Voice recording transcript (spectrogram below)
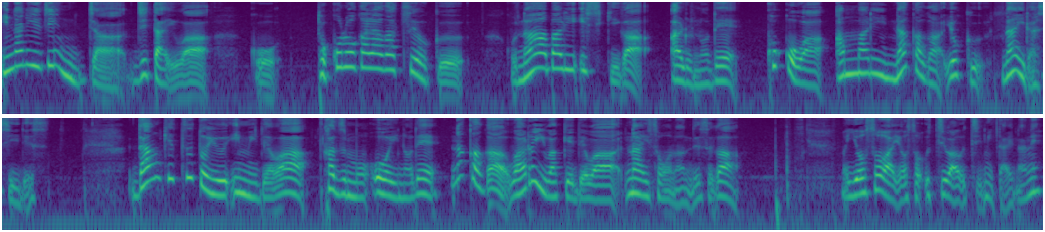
稲荷神社自体はこう所柄が強くこう縄張り意識があるので個々はあんまり仲が良くないらしいです。団結という意味では数も多いので仲が悪いわけではないそうなんですが、ま、よそはよそうちはうちみたいなね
